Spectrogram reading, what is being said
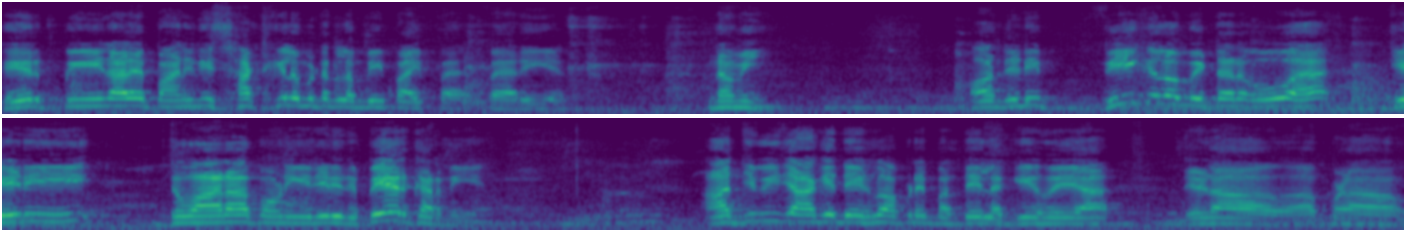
ਫਿਰ ਪੀਣ ਵਾਲੇ ਪਾਣੀ ਦੀ 60 ਕਿਲੋਮੀਟਰ ਲੰਬੀ ਪਾਈਪ ਪੈ- ਰਹੀ ਹੈ ਨਵੀਂ। ਔਰ ਜਿਹੜੀ 20 ਕਿਲੋਮੀਟਰ ਉਹ ਹੈ ਜਿਹੜੀ ਦੁਬਾਰਾ ਪਾਉਣੀ ਹੈ ਜਿਹੜੀ ਰਿਪੇਅਰ ਕਰਨੀ ਹੈ। ਅੱਜ ਵੀ ਜਾ ਕੇ ਦੇਖ ਲਓ ਆਪਣੇ ਬੰਦੇ ਲੱਗੇ ਹੋਏ ਆ ਜਿਹੜਾ ਆਪਣਾ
